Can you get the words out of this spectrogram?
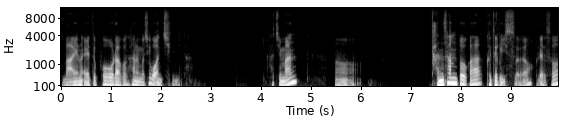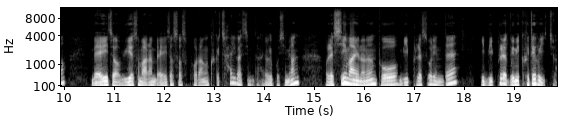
마이너 add4라고 하는 것이 원칙입니다. 하지만 어, 단삼도가 그대로 있어요. 그래서 메이저 위에서 말한 메이저 서스포랑은 크게 차이가 있습니다. 여기 보시면 원래 C 마이너는 도, 미 플랫 솔인데 이 미 플랫 음이 그대로 있죠.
